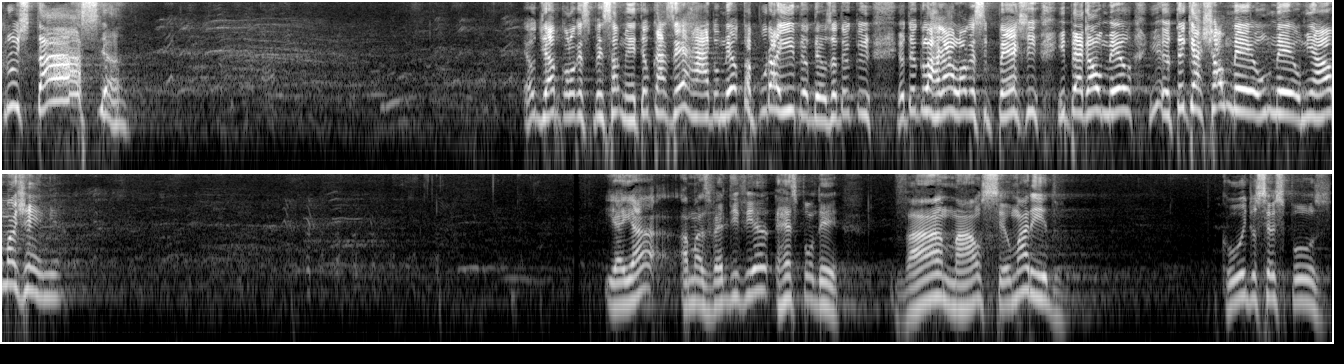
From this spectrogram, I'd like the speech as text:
Crustácea! É o diabo que coloca esse pensamento. Eu casei errado, o meu está por aí, meu Deus. Eu tenho, que, eu tenho que largar logo esse peste e pegar o meu. Eu tenho que achar o meu, o meu, minha alma gêmea. E aí a, a mais velha devia responder: vá amar o seu marido. Cuide do seu esposo.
